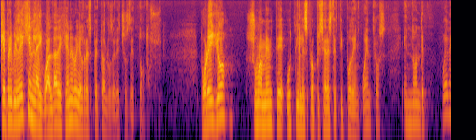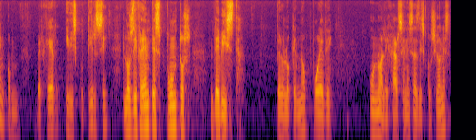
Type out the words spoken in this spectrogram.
que privilegien la igualdad de género y el respeto a los derechos de todos. Por ello, sumamente útil es propiciar este tipo de encuentros en donde pueden converger y discutirse los diferentes puntos de vista. Pero lo que no puede uno alejarse en esas discusiones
